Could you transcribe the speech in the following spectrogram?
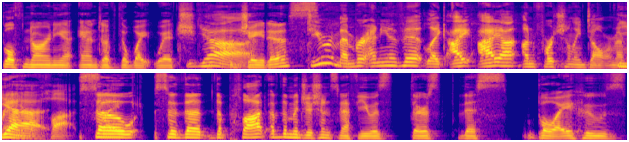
both Narnia and of the White Witch, Yeah. Jadis. Do you remember any of it? Like I, I uh, unfortunately don't remember any of the plots. So Like, so the the plot of the magician's nephew is there's this boy whose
